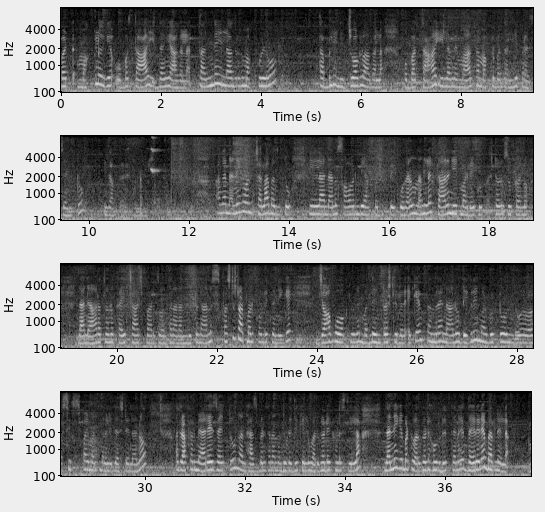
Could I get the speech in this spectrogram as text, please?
ಬಟ್ ಮಕ್ಕಳಿಗೆ ಒಬ್ಬ ತಾಯಿ ಇದ್ದಂಗೆ ಆಗಲ್ಲ. ತಂದೆ ಇಲ್ಲ ಅಂದ್ರೂ ಮಕ್ಕಳು ತಬ್ಬಲಿ ನಿಜವಾಗ್ಲೂ ಆಗಲ್ಲ. ಒಬ್ಬ ತಾಯಿ ಇಲ್ಲಾಂದರೆ ಮಾತ್ರ ಮಕ್ಕಳು ಬಂದು ಅಲ್ಲಿ ಪ್ರೆಸೆಂಟು ಇದಾಗ್ತಾರೆ. ಆಗ ನನಗೆ ಒಂದು ಛಲ ಬಂತು. ಇಲ್ಲ, ನಾನು ಸ್ವಾವಲಂಬಿ ಆಗಿ ಬದುಕಬೇಕು? ನನಗೆ ನನ್ನ ಲೈಫ್ ನಾನೇ ನೀಟ್ ಮಾಡಬೇಕು. ಕಷ್ಟನೂ ಸುಖನೂ. ನಾನು ಯಾರ ಹತ್ರನೂ ಕೈ ಚಾಚಬಾರ್ದು ಅಂತ ನಾನು ಅಂದ್ಬಿಟ್ಟು ನಾನು ಫಸ್ಟ್ ಸ್ಟಾರ್ಟ್ ಮಾಡ್ಕೊಂಡಿದ್ದು ನನಗೆ ಜಾಬ್ ನನಗೆ ಮೊದಲು ಇಂಟ್ರೆಸ್ಟ್ ಇರಲಿಲ್ಲ ಯಾಕೆಂತಂದರೆ ನಾನು ಡಿಗ್ರಿ ಮಾಡಿಬಿಟ್ಟು ಒಂದು ಸಿಕ್ಸ್ ಫೈವ್ ಮಂತ್ ಮನೇಲಿದ್ದೆ ಅಷ್ಟೇ ನಾನು. ಅದ್ರ ಆಫ್ಟರ್ ಮ್ಯಾರೇಜ್ ಆಯಿತು ನನ್ನ ಹಸ್ಬೆಂಡ್ ಸಹ ನನ್ನ ದುಡಿಯೋದಕ್ಕೆ ಎಲ್ಲೂ ಹೊರಗಡೆ ಕಳಿಸ್ಲಿಲ್ಲ. ನನಗೆ ಬಟ್ ಹೊರಗಡೆ ಹೋಗಿ ನನಗೆ ಧೈರ್ಯನೇ ಬರಲಿಲ್ಲ.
